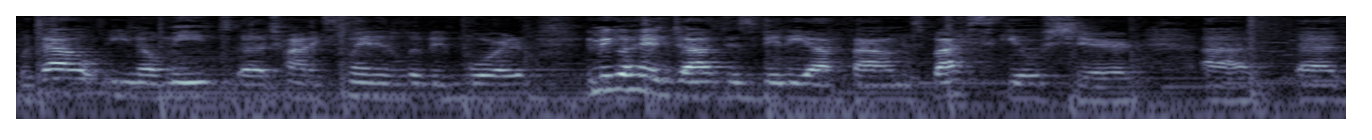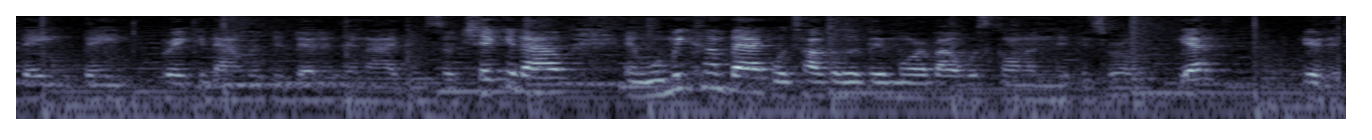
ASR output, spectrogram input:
Without you know me uh, trying to explain it a little bit more, let me go ahead and drop this video I found. It's by Skillshare. Uh, uh, they they break it down a little bit better than I do. So check it out. And when we come back, we'll talk a little bit more about what's going on in Nick's role. Yeah, here it is.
